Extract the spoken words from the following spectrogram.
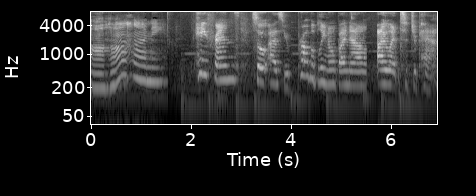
Uh-huh, honey. Hey friends! So as you probably know by now, I went to Japan.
